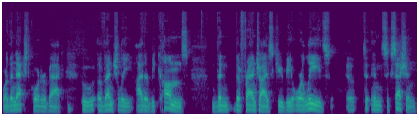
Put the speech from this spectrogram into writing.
or the next quarterback who eventually either becomes the, the franchise QB or leads to, in succession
